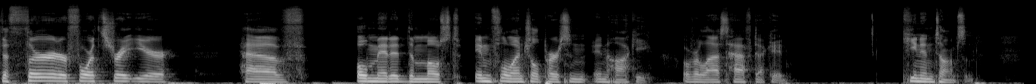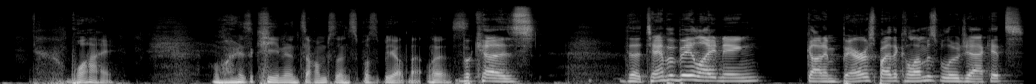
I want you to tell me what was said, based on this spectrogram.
the third or fourth straight year have omitted the most influential person in hockey over the last half decade Kenan Thompson Why? Why is Kenan Thompson supposed to be on that list? because the tampa bay lightning got embarrassed by the columbus blue jackets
